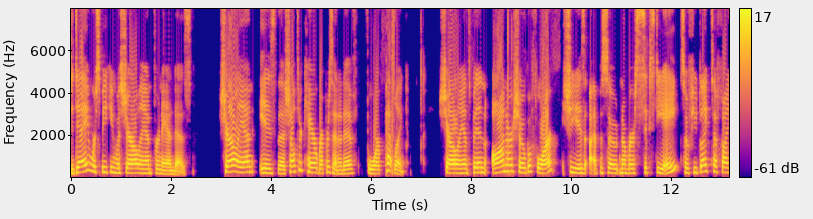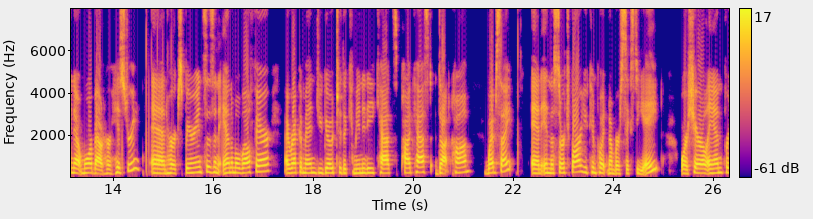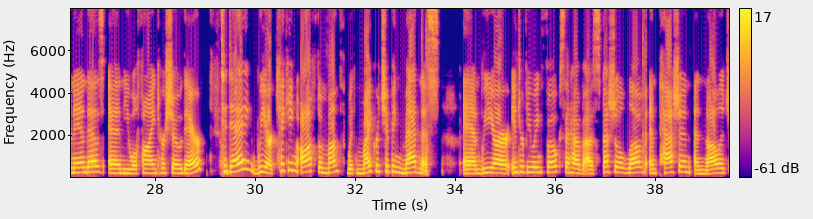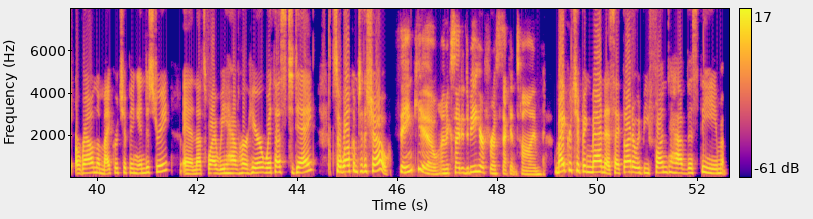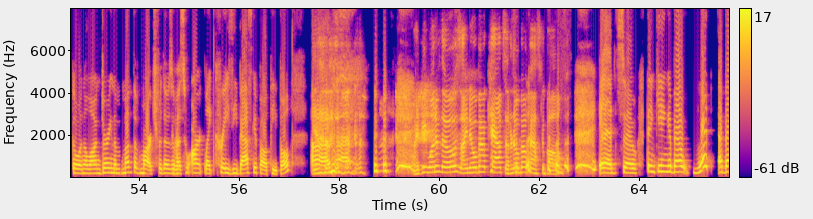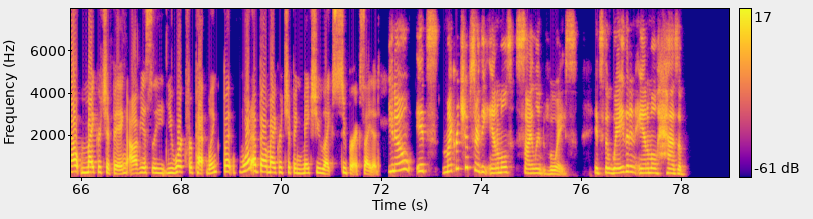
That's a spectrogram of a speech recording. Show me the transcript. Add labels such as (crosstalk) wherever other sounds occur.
Today, we're speaking with Cheryl Ann Fernandes. Cheryl Ann is the shelter care representative for PetLink. Cheryl Ann's been on our show before. She is episode number 68. So if you'd like to find out more about her history and her experiences in animal welfare, I recommend you go to the communitycatspodcast.com website. And in the search bar, you can put number 68 or Cheryl Ann Fernandes, and you will find her show there. Today, we are kicking off the month with microchipping madness. And we are interviewing folks that have a special love and passion and knowledge around the microchipping industry. And that's why we have her here with us today. So, welcome to the show. Thank you. I'm excited to be here for a second time. Microchipping Madness. I thought it would be fun to have this theme going along during the month of March for those of us who aren't like crazy basketball people. Um, (laughs) (laughs) I'd be one of those. I know about cats. I don't know about basketball. (laughs) and so, thinking about what about microchipping? Obviously, you work for PetLink, but what about microchipping makes you like super excited? You know, it's microchips are the animal's silent voice. It's the way that an animal has a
